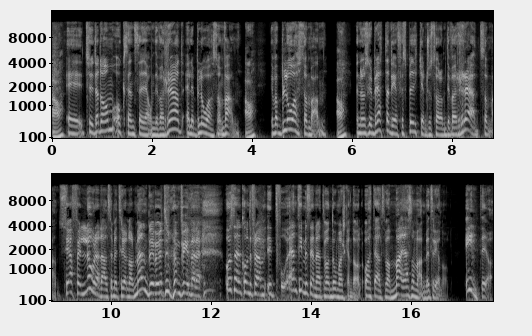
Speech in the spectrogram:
Ja. eh, tyda dem och sen säga om det var röd eller blå som vann. Ja. Det var blå som vann. Ja. Men när de skulle berätta det för spikern så sa de det var röd som vann. Så jag förlorade alltså med 3-0 men blev utnämnd vinnare. Och sen kom det fram två, en timme senare att det var en domarskandal och att det alltså var Maja som vann med 3-0. Inte jag.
